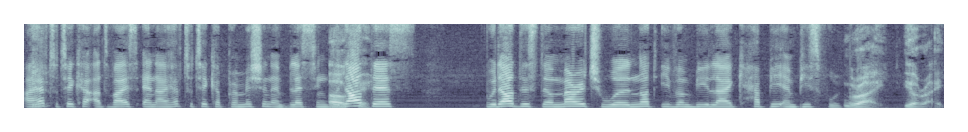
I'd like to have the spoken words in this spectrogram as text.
I have to take her advice and I have to take her permission and blessing. Ah, without Okay. this, without this, the marriage will not even be like happy and peaceful. Right. You're right.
